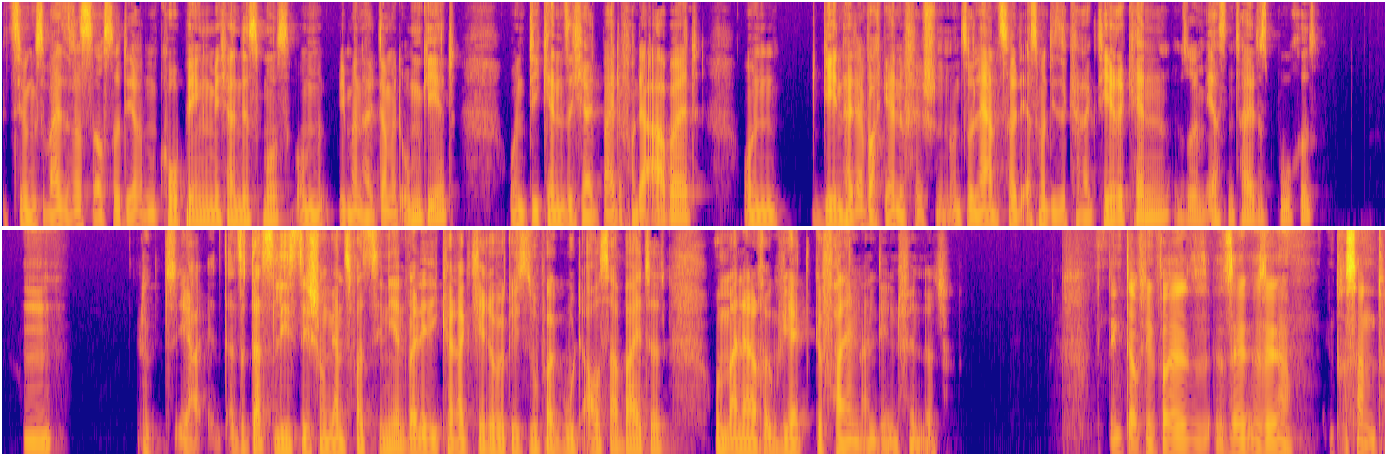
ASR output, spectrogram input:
Beziehungsweise das ist auch so deren Coping-Mechanismus, um wie man halt damit umgeht. Und die kennen sich halt beide von der Arbeit und gehen halt einfach gerne fischen. Und so lernst du halt erstmal diese Charaktere kennen, so im ersten Teil des Buches. Mhm. Und ja, also das liest sich schon ganz faszinierend, weil er die Charaktere wirklich super gut ausarbeitet und man dann auch irgendwie halt Gefallen an denen findet. Klingt auf jeden Fall sehr, sehr interessant.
